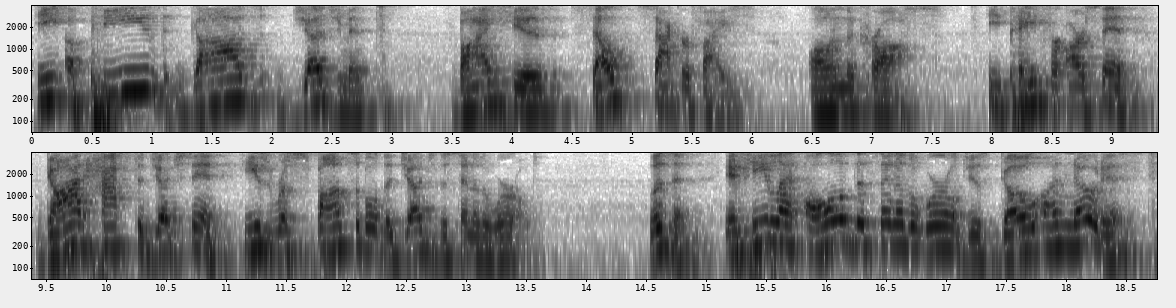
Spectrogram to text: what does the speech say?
He appeased God's judgment by His self sacrifice on the cross. He paid for our sin. God has to judge sin, He's responsible to judge the sin of the world. Listen, if He let all of the sin of the world just go unnoticed,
